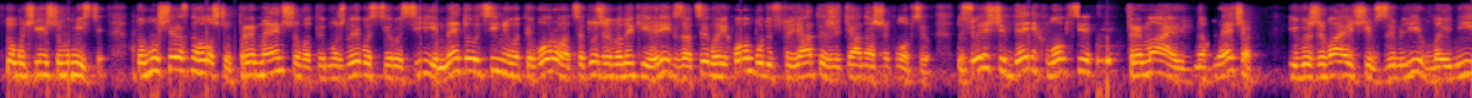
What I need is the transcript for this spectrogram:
в тому чи іншому місці. Тому ще раз наголошую: применшувати можливості Росії, недооцінювати ворога це дуже великий гріх. За цим гріхом будуть стояти життя наших хлопців. На сьогоднішній день хлопці тримають на плечах і виживаючи в землі, в лайні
